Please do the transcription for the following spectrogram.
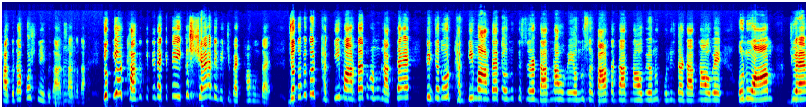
ਠੱਗ ਦਾ ਕੁਝ ਨਹੀਂ ਵਿਗਾੜ ਸਕਦਾ। ਕਿਉਂਕਿ ਉਹ ਠੱਗ ਕਿਤੇ ਨਾ ਕਿਤੇ ਇੱਕ ਸ਼ਹਿਰ ਦੇ ਵਿੱਚ ਬੈਠਾ ਹੁੰਦਾ ਹੈ। ਜਦੋਂ ਵੀ ਕੋਈ ਠੱਗੀ ਮਾਰਦਾ ਤੁਹਾਨੂੰ ਲੱਗਦਾ ਹੈ ਕਿ ਜਦੋਂ ਉਹ ਠੱਗੀ ਮਾਰਦਾ ਤੇ ਉਹਨੂੰ ਕਿਸੇ ਦਾ ਡਰ ਨਾ ਹੋਵੇ ਉਹਨੂੰ ਸਰਕਾਰ ਦਾ ਡਰ ਨਾ ਹੋਵੇ ਉਹਨੂੰ ਪੁਲਿਸ ਦਾ ਡਰ ਨਾ ਹੋਵੇ ਉਹਨੂੰ ਆਮ ਜੋ ਹੈ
